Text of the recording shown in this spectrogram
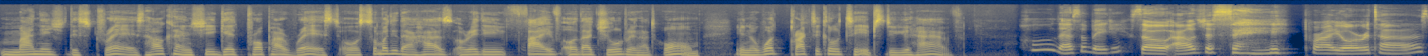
manage the stress? How can she get proper rest? Or somebody that has already five other children at home, you know, what practical tips do you have? Oh, that's a biggie. So I'll just say prioritize.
